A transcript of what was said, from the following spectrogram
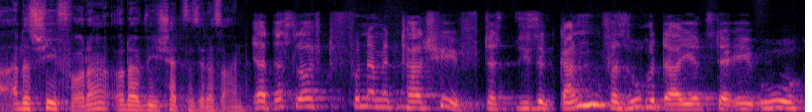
alles schief, oder? Oder wie schätzen Sie das ein? Ja, das läuft fundamental schief. Das, diese ganzen Versuche da jetzt der EU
